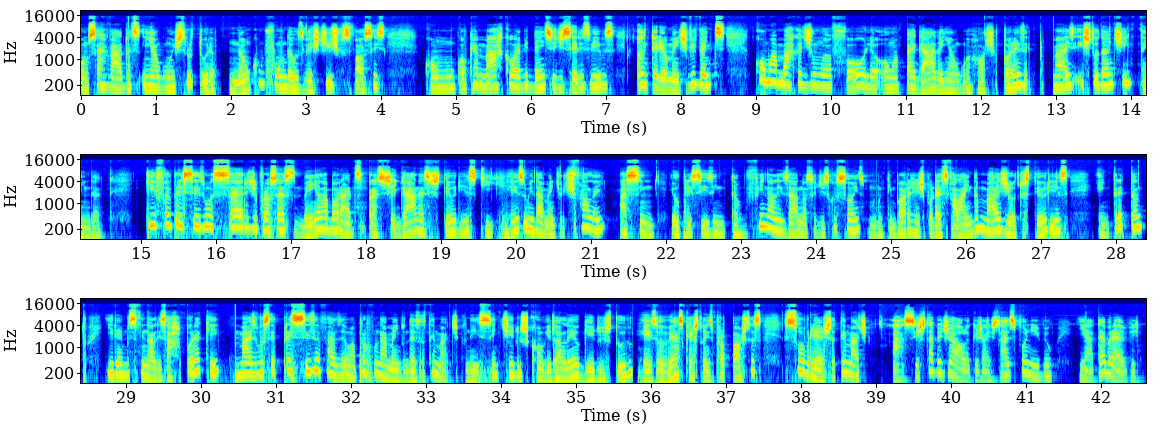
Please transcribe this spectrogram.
conservados em alguma estrutura. Não confunda os vestígios fósseis como qualquer marca ou evidência de seres vivos anteriormente viventes, como a marca de uma folha ou uma pegada em alguma rocha, por exemplo. Mas, estudante, entenda que foi preciso uma série de processos bem elaborados para chegar nessas teorias que, resumidamente, eu te falei. Assim, eu preciso então finalizar nossas discussões, muito embora a gente pudesse falar ainda mais de outras teorias. Entretanto, iremos finalizar por aqui, mas você precisa fazer um aprofundamento dessa temática. Nesse sentido, te convido a ler o guia de estudo, resolver as questões propostas sobre esta temática. Assista a videoaula que já está disponível e até breve!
